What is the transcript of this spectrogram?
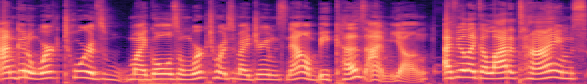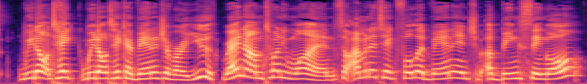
I'm gonna work towards my goals and work towards my dreams now because I'm young. I feel like a lot of times we don't take we don't take advantage of our youth. Right now I'm 21, so I'm going to take full advantage of being single,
